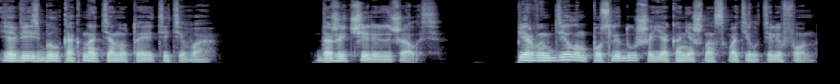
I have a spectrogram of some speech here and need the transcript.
Я весь был как натянутая тетива. Даже челюсть сжалась. Первым делом после душа я, конечно, схватил телефон.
